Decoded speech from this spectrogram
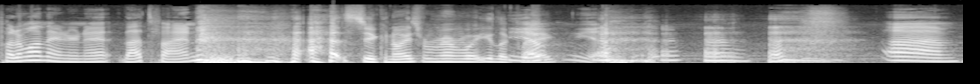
put them on the internet. That's fine. so you can always remember what you look Yep, like. Yeah. um,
